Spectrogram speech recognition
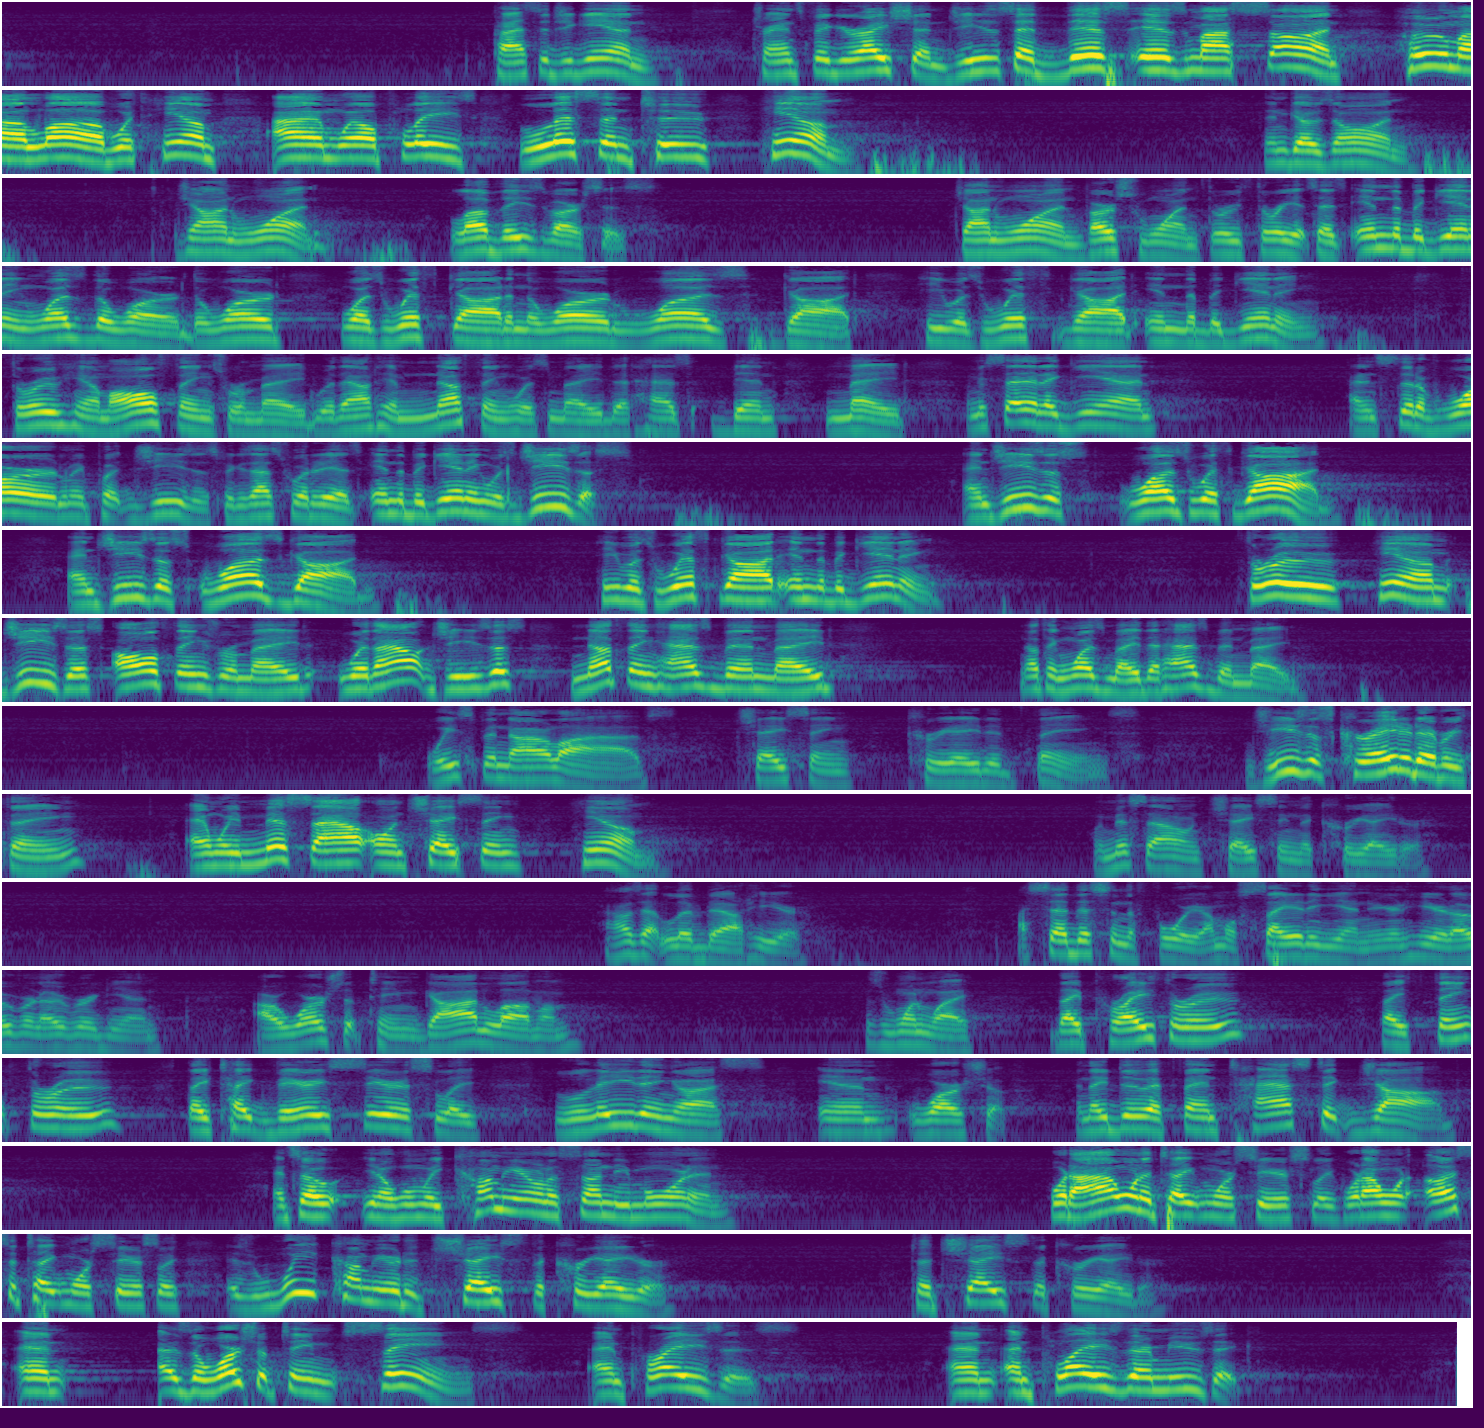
Passage again, Transfiguration. Jesus said, This is my Son, whom I love. With him I am well pleased. Listen to him. Then goes on. John 1. Love these verses. John 1, verse 1 through 3, it says, In the beginning was the Word. The Word was with God, and the Word was God. He was with God in the beginning. Through him all things were made. Without him nothing was made that has been made. Let me say that again. And instead of word, let me put Jesus, because that's what it is. In the beginning was Jesus. And Jesus was with God. And Jesus was God. He was with God in the beginning. Through him, Jesus, all things were made. Without Jesus, nothing has been made. Nothing was made that has been made. We spend our lives chasing created things. Jesus created everything, and we miss out on chasing Him. We miss out on chasing the Creator. How's that lived out here? I said this in the foyer. I'm going to say it again. You're going to hear it over and over again. our worship team, God love them. This is one way. They pray through, they think through, they take very seriously leading us in worship. And they do a fantastic job. And so, you know, when we come here on a Sunday morning, what I want to take more seriously, what I want us to take more seriously, is we come here to chase the Creator. To chase the Creator. And as the worship team sings and praises and, and plays their music,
